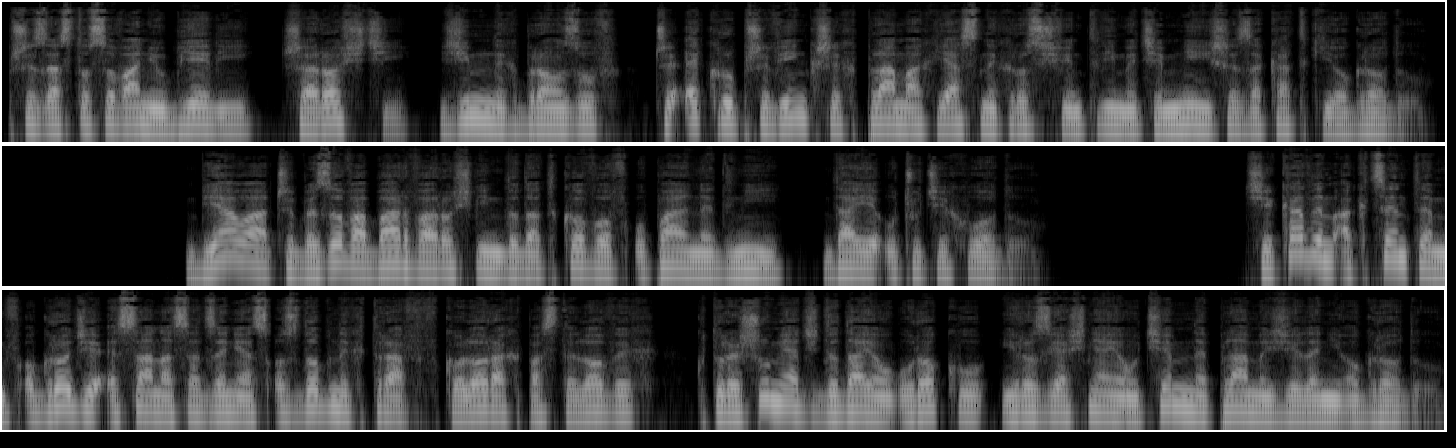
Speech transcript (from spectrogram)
Przy zastosowaniu bieli, szarości, zimnych brązów czy ekru przy większych plamach jasnych rozświetlimy ciemniejsze zakatki ogrodu. Biała czy bezowa barwa roślin dodatkowo w upalne dni daje uczucie chłodu. Ciekawym akcentem w ogrodzie ESA nasadzenia z ozdobnych traw w kolorach pastelowych, które szumiać dodają uroku i rozjaśniają ciemne plamy zieleni ogrodu.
